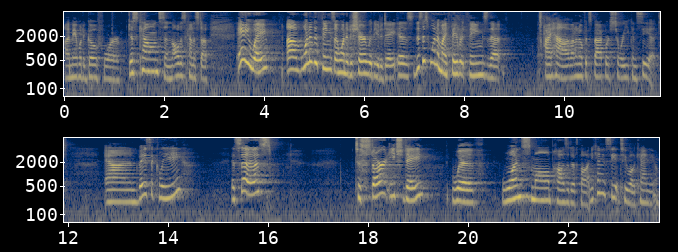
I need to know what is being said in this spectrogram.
I'm able to go for discounts and all this kind of stuff. Anyway, um, one of the things I wanted to share with you today is this is one of my favorite things that I have. I don't know if it's backwards to where you can see it. And basically, it says to start each day with one small positive thought. You can't see it too well, can you?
